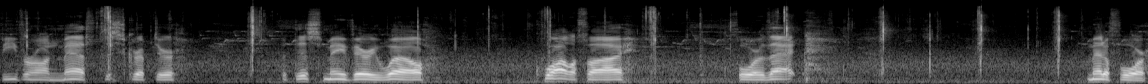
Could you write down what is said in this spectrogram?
beaver on meth descriptor but this may very well qualify for that metaphor.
